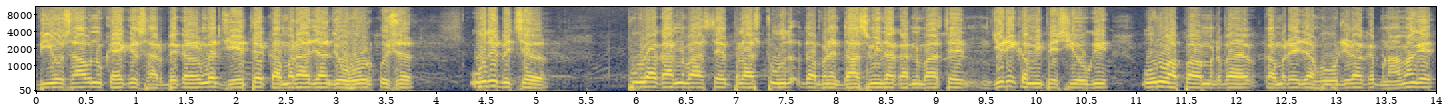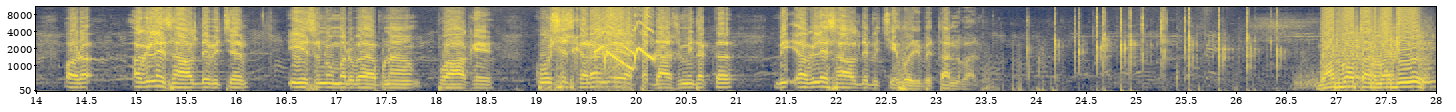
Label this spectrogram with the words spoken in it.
ਬੀਓ ਸਾਹਿਬ ਨੂੰ ਕਹਿ ਕੇ ਸਰਵੇ ਕਰਾਂਗਾ, ਜੇ ਤੇ ਕਮਰਾ ਜਾਂ ਜੋ ਹੋਰ ਕੁਝ ਉਹਦੇ ਵਿੱਚ ਪੂਰਾ ਕਰਨ ਵਾਸਤੇ ਪਲੱਸ 2 ਦਾ ਆਪਣੇ 10ਵੀਂ ਦਾ ਕਰਨ ਵਾਸਤੇ ਜਿਹੜੀ ਕਮੀ ਪੇਸ਼ੀ ਹੋਊਗੀ, ਉਹਨੂੰ ਆਪਾਂ ਮਤਲਬ ਕਮਰੇ ਜਾਂ ਹੋਰ ਜਿਹੜਾ ਕਿ ਬਣਾਵਾਂਗੇ ਔਰ ਅਗਲੇ ਸਾਲ ਦੇ ਵਿੱਚ ਇਸ ਨੂੰ ਮਤਲਬ ਆਪਣਾ ਪਵਾ ਕੇ ਕੋਸ਼ਿਸ਼ ਕਰਾਂਗੇ ਆਪਾਂ 10ਵੀਂ ਤੱਕ ਵੀ ਅਗਲੇ ਸਾਲ ਦੇ ਵਿੱਚ ਇਹ ਹੋ ਜਾਵੇ ਧੰਨਵਾਦ। ਬਹੁਤ ਬਹੁਤ ਧੰਨਵਾਦ ਜੀ।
